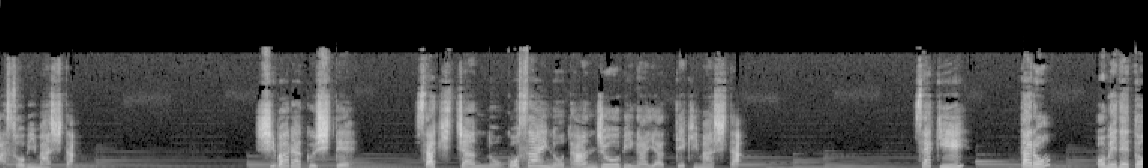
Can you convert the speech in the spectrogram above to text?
遊びました。しばらくして、さきちゃんの5歳の誕生日がやってきました。さき、太郎、おめでとう。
